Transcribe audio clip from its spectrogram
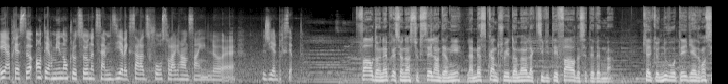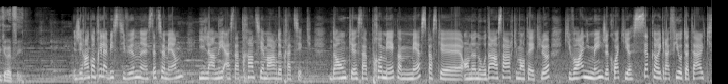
Et après ça, on termine, on clôture notre samedi avec Sarah Dufour sur la grande scène, là, JL Brissette. Phare d'un impressionnant succès l'an dernier, la Messe Country demeure l'activité phare de cet événement. Quelques nouveautés viendront s'y greffer. J'ai rencontré l'abbé Steven euh, cette semaine. Il en est à sa 30e heure de pratique. Donc, euh, ça promet comme messe parce qu'on euh, a nos danseurs qui vont être là, qui vont animer. Je crois qu'il y a sept chorégraphies au total qui,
